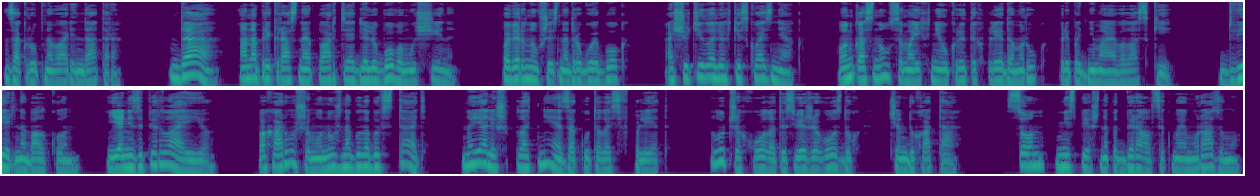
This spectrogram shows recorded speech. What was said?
за крупного арендатора. Да, она прекрасная партия для любого мужчины. Повернувшись на другой бок, ощутила легкий сквозняк. Он коснулся моих неукрытых пледом рук, приподнимая волоски. Дверь на балкон. Я не заперла ее. По-хорошему, нужно было бы встать, но я лишь плотнее закуталась в плед. Лучше холод и свежий воздух, чем духота. Сон неспешно подбирался к моему разуму,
